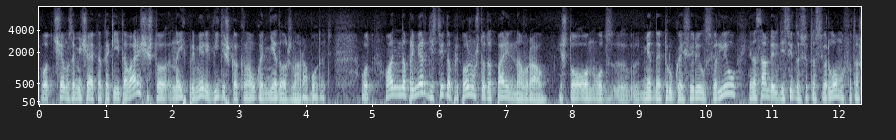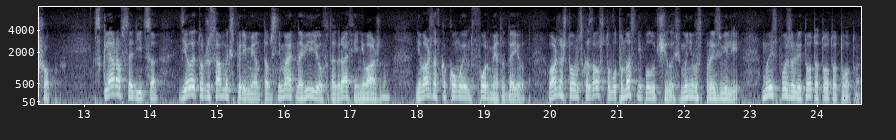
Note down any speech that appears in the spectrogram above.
вот чем замечательно такие товарищи, что на их примере видишь, как наука не должна работать. Вот он, например, действительно, предположим, что этот парень наврал, и что он вот э, медной трубкой сверлил, сверлил, и на самом деле действительно все это сверлом и фотошоп. Скляров садится, делает тот же самый эксперимент, там снимает на видео, фотографии, неважно. Неважно, в каком он форме это дает. Важно, что он сказал, что вот у нас не получилось, мы не воспроизвели. Мы использовали то-то, то-то, то-то.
